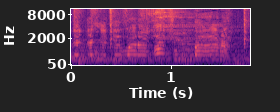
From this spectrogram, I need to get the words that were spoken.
una de jange de wara osumbana.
